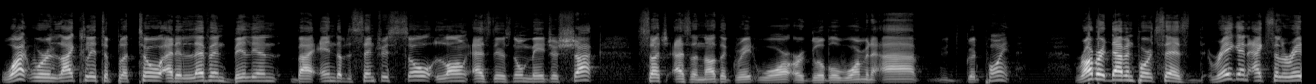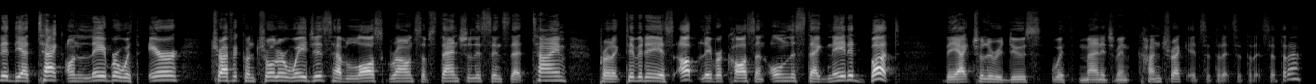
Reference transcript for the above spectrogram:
What we're likely to plateau at 11 billion by end of the century, so long as there's no major shock, such as another great war or global warming. Ah, uh, good point. Robert Davenport says Reagan accelerated the attack on labor with air traffic controller wages have lost ground substantially since that time. Productivity is up, labor costs and only stagnated, but they actually reduce with management contract, etc., etc., etc.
